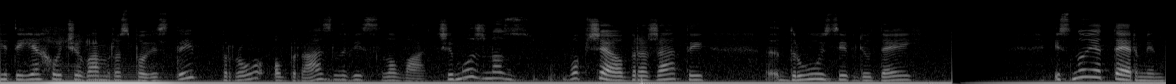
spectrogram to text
Діти, я хочу вам розповісти про образливі слова. Чи можна взагалі ображати е, друзів, людей? Існує термін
